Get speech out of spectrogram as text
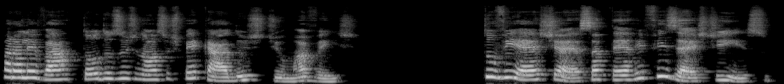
para levar todos os nossos pecados de uma vez. Tu vieste a essa terra e fizeste isso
